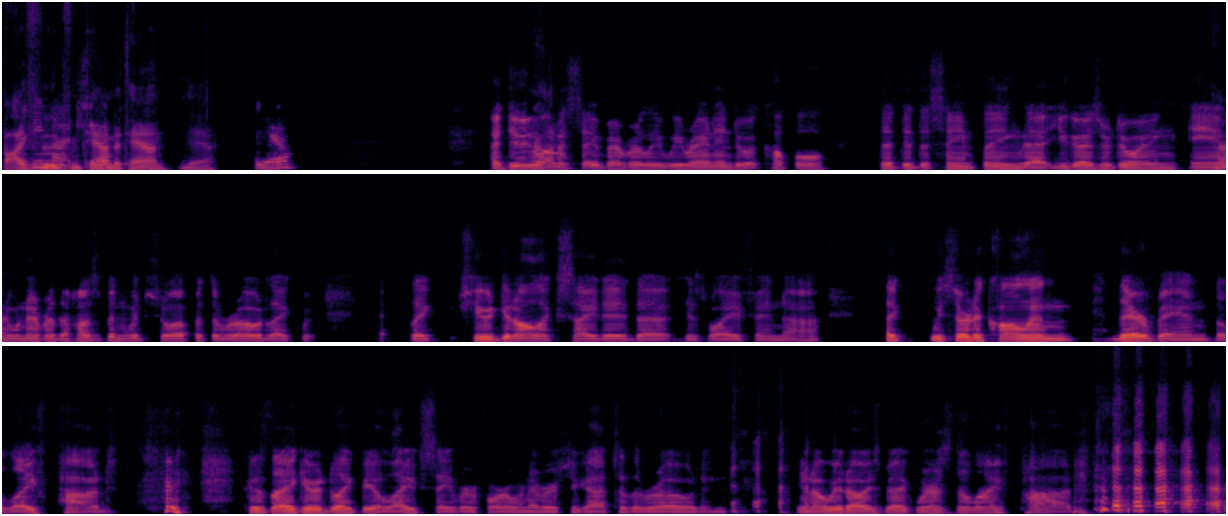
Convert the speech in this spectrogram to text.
buy Pretty food much, from town to town. Yeah. Yeah. I do Yeah. want to say, Beverly, we ran into a couple that did the same thing that you guys are doing, and Huh? whenever the husband would show up at the road, like, like she would get all excited that his wife and uh, like we started calling their van the Life Pod, because like it would like be a lifesaver for her whenever she got to the road, and you know we'd always be like, "Where's the Life Pod?" oh,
